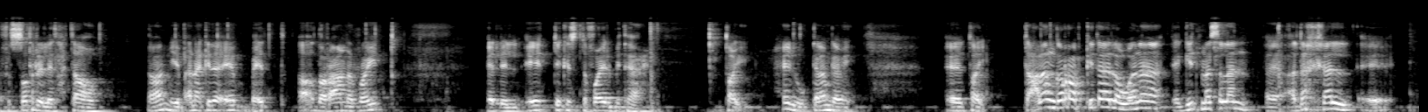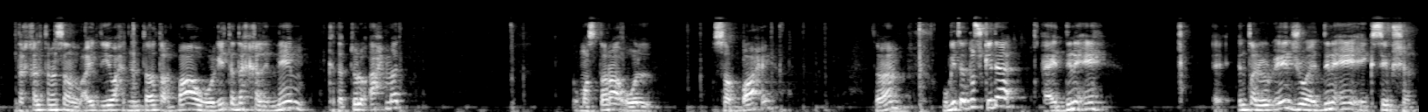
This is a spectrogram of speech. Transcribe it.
في السطر اللي تحتها أهو. تمام؟ يبقى أنا كده إيه؟ بقيت أقدر أعمل write للايه ال text file بتاعي. طيب حلو الكلام جميل. آه طيب تعال نجرب كده لو أنا جيت مثلا أدخل دخلت مثلا ال ID 1 2 3 4 وجيت أدخل ال name كتبت له أحمد ومسطرة والصباحي. تمام؟ وجيت أدوس كده هيديني إيه؟ enter your age وهيديني إيه؟ exception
